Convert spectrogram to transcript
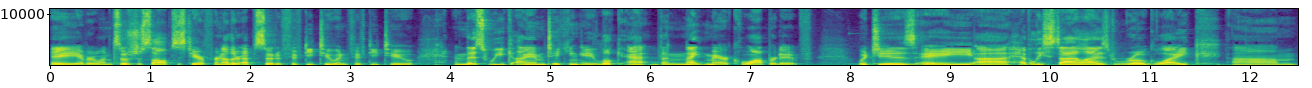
Hey everyone, Social Solipsist here for another episode of 52 in 52. And this week I am taking a look at the Nightmare Cooperative, which is a uh, heavily stylized roguelike um,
